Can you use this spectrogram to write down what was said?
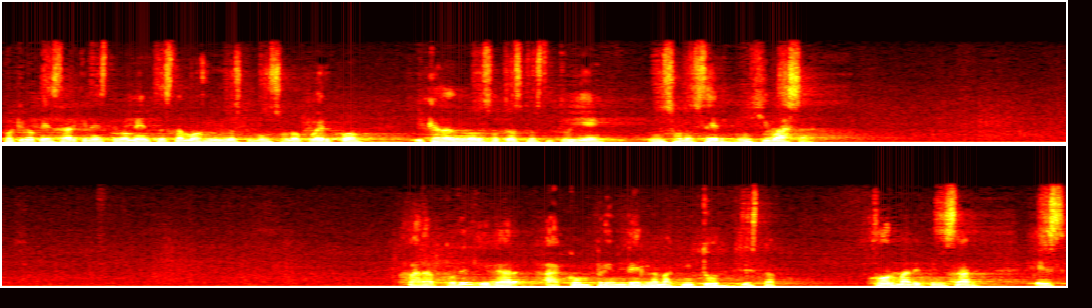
¿Por qué no pensar que en este momento estamos reunidos como un solo cuerpo y cada uno de nosotros constituye un solo ser, un jiwasa? Para poder llegar a comprender la magnitud de esta forma de pensar, es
